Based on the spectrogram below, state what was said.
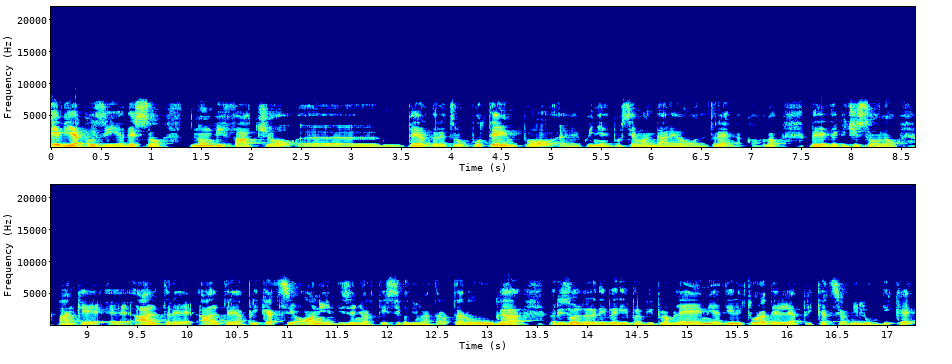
E via così. Adesso non vi faccio eh, perdere troppo tempo, eh, quindi possiamo andare oltre, d'accordo? Vedete che ci sono anche eh, altre, altre applicazioni, il disegno artistico di una tartaruga, risolvere dei veri e propri problemi, addirittura delle applicazioni ludiche,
